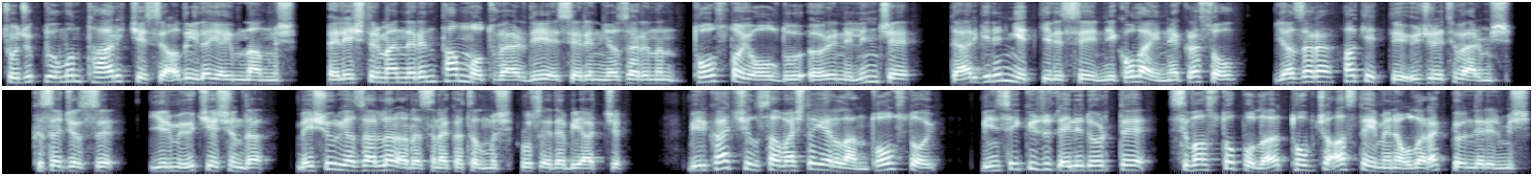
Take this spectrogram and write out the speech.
Çocukluğumun Tarihçesi adıyla yayımlanmış. Eleştirmenlerin tam not verdiği eserin yazarının Tolstoy olduğu öğrenilince derginin yetkilisi Nikolay Nekrasov yazara hak ettiği ücreti vermiş. Kısacası 23 yaşında meşhur yazarlar arasına katılmış Rus edebiyatçı. Birkaç yıl savaşta yer alan Tolstoy 1854'te Sivastopol'a topçu asteğmeni olarak gönderilmiş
